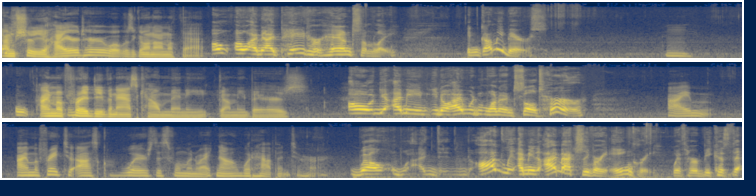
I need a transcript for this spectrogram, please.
I'm sure you hired her. What was going on with that? Oh, oh, I mean, I paid her handsomely in gummy bears. I'm afraid to even ask how many gummy bears. Oh, yeah, I mean, you know, I wouldn't want to insult her. I'm I'm afraid to ask where's this woman right now? What happened to her? Well, oddly, I mean, I'm actually very angry with her because the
